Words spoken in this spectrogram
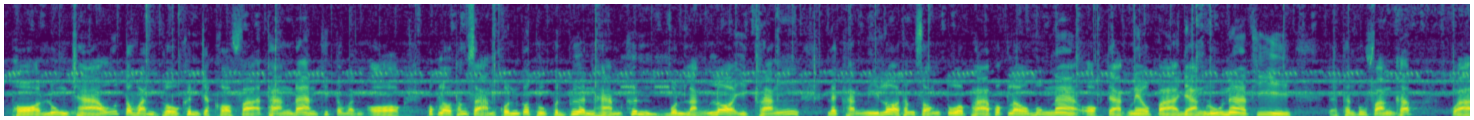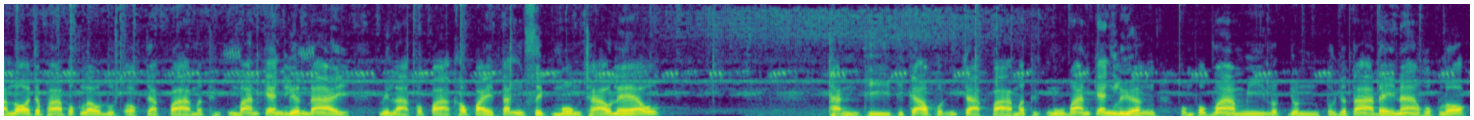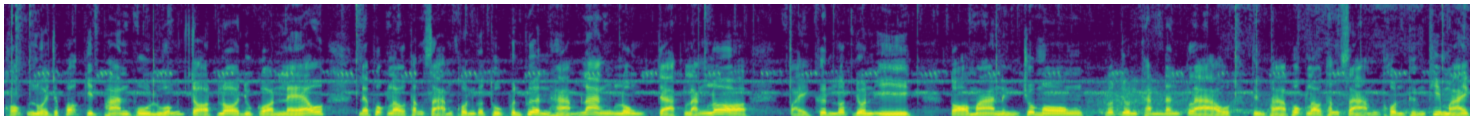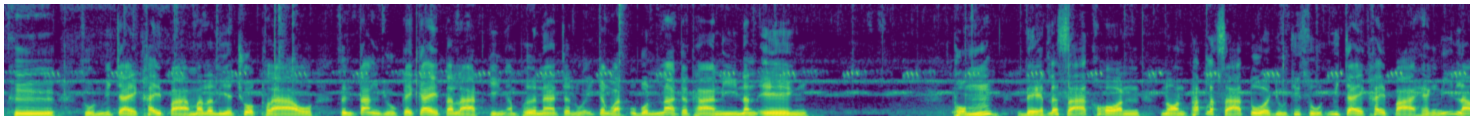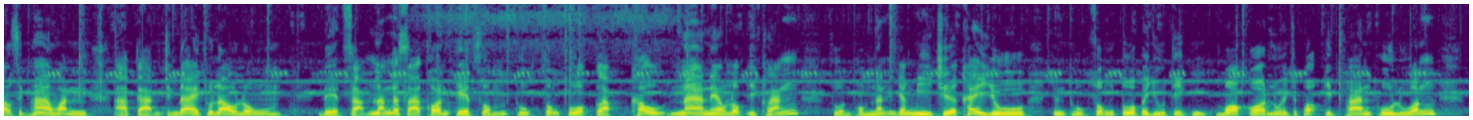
พอรุ่งเช้าตะวันโผล่ขึ้นจากขอบฟ้าทางด้านทิศตะวันออก พวกเราทั้งสามคนก็ถูกเพื่อนๆหามขึ้นบนหลังล่ออีกครั้ง และครั้งนี้ล่อทั้งสองตัวพาพวกเรามุ่งหน้าออกจากแนวป่าอย่างรู้หน้าที่ แต่ท่านผู้ฟังครับ กว่าล่อจะพาพวกเราหลุดออกจากป่ามาถึงบ้านแก้งเลืองได้ เวลาก็ป่าเข้าไปตั้ง10โมงเช้าแล้ว ทันทีที่ก้าวผลจากป่ามาถึงหมู่บ้านแก้งเลือง ผมพบว่ามีรถยนต์โตโยต้าไดนาหกล้อของหน่วยเฉพาะกิจพานภูหลวงจอดรออยู่ก่อนแล้ว และพวกเราทั้งสามคนก็ถูกเพื่อนๆ หามล่างลงจากหลังล่อ ไปขึ้นรถยนต์อีก ต่อมาหนึ่งชั่วโมง รถยนต์คันดังกล่าว จึงพาพวกเราทั้งสามคนถึงที่หมายคือ ศูนย์วิจัยไข้ป่ามาลาเรียชั่วคราว ซึ่งตั้งอยู่ใกล้ๆ ตลาดกิ่งอำเภอนาจลวยจังหวัดอุบลราชธานีนั่นเอง ผมเดชและสาครนอนพักรักษาตัวอยู่ที่ศูนย์วิจัยไข้ป่าแห่งนี้ราว 15 วัน อาการจึงได้ทุเลาลง เดชสามหลังและสาครเกตสมถูกส่งตัวกลับเข้าหน้าแนวลบอีกครั้ง ส่วนผมนั้นยังมีเชื้อไข้อยู่ จึงถูกส่งตัวไปอยู่ที่บกหน่วยเฉพาะกิจพานภูหลวง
